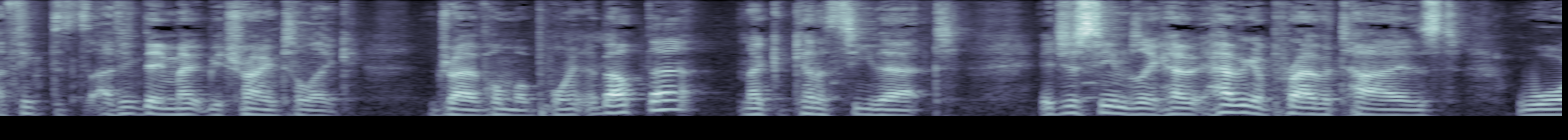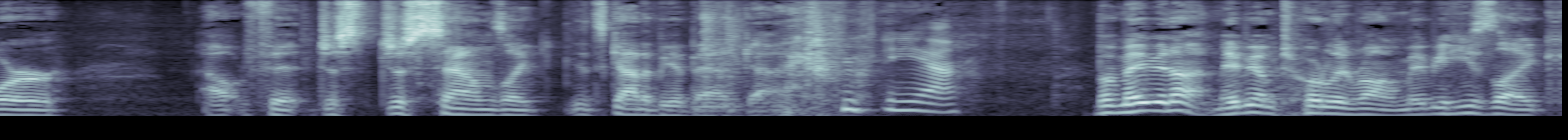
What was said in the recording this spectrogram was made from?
I think that's, I think they might be trying to like drive home a point about that, and I could kind of see that. It just seems like ha- having a privatized war outfit just just sounds like it's got to be a bad guy, yeah. but maybe not. Maybe I'm totally wrong. Maybe he's like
